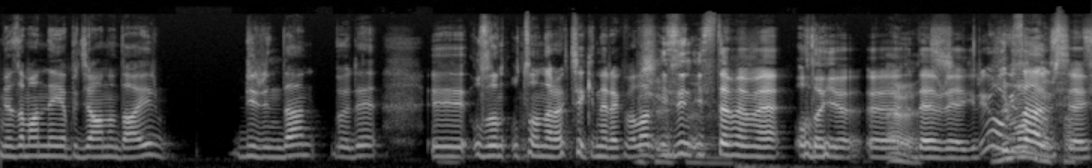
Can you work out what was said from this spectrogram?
ne zaman ne yapacağına dair birinden böyle e, uzan, utanarak çekinerek falan şey izin isteme. istememe olayı e, Evet. devreye giriyor. O Limon güzel da bir şey.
